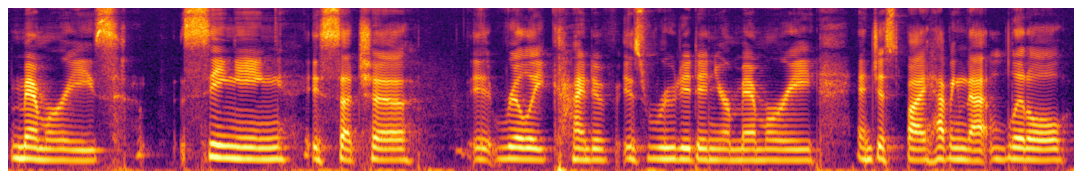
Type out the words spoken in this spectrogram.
memories, singing is such a it really kind of is rooted in your memory and just by having that little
